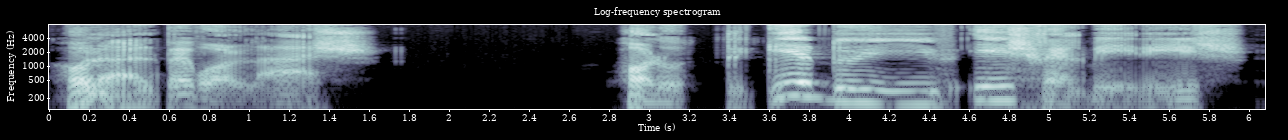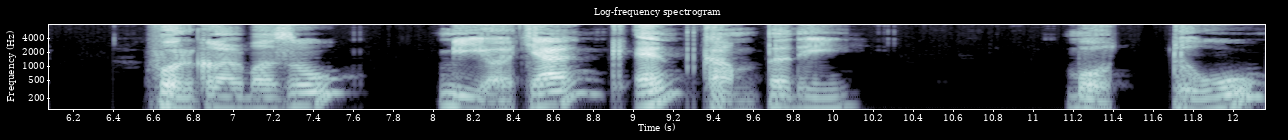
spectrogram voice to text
Halálbevallás. Halotti kérdőív és felmérés. Forgalmazó Mi atyánk and Company. Motto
